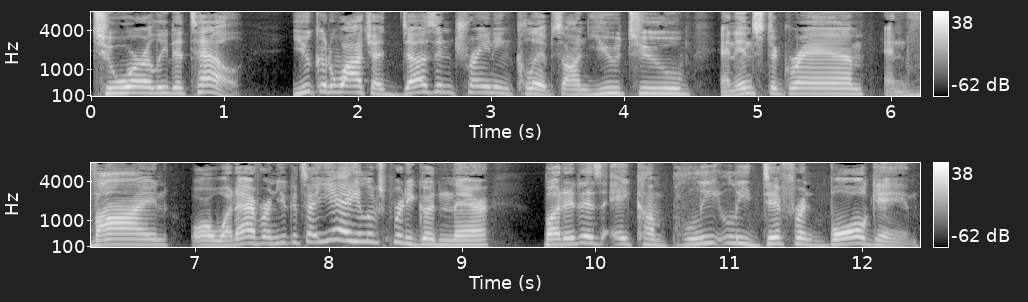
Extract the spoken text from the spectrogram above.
Too early to tell. You could watch a dozen training clips on YouTube and Instagram and Vine or whatever, and you could say, yeah, he looks pretty good in there. But it is a completely different ball game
